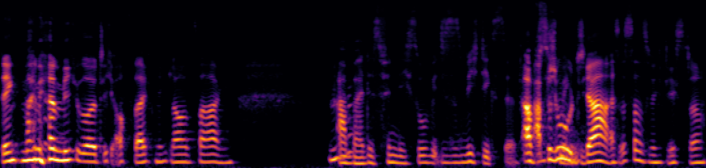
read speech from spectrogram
Denkt man ja nicht, sollte ich auch vielleicht nicht laut sagen. Mhm. Aber das finde ich so, das ist das Wichtigste. Absolut, ja, es ist das Wichtigste.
